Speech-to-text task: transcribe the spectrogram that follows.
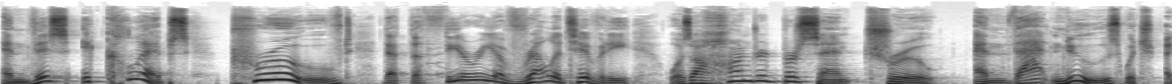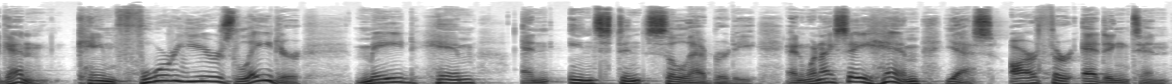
And this eclipse proved that the theory of relativity was 100% true. And that news, which again came four years later, made him an instant celebrity. And when I say him, yes, Arthur Eddington,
